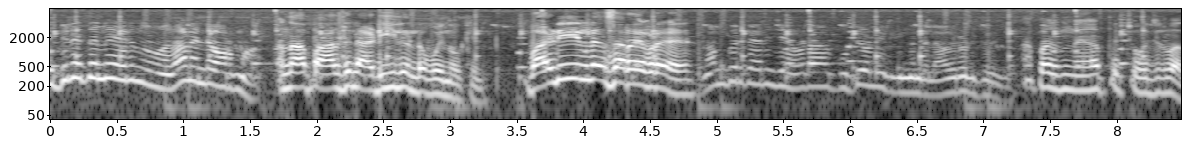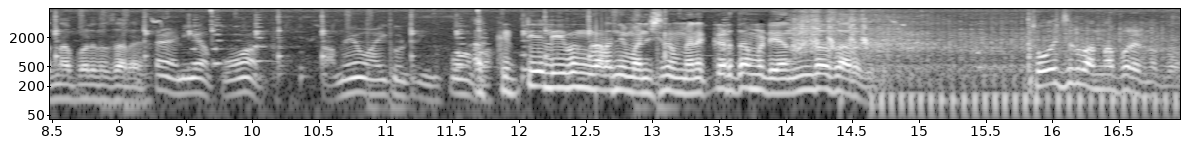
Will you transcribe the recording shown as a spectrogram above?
ഇതിലെ തന്നെ ആയിരുന്നു അതാണ് എന്റെ ഓർമ്മ. എന്നാ ആ പാലത്തിന്റെ അടിയിലുണ്ടോ? പോയി നോക്കി. വഴിയില്ല സാറേ ഇവിടെ. നമുക്കൊരു കാര്യം ചെയ്യാം. അവിടെ കുട്ടികൾ ഇരിക്കുന്നുണ്ടല്ലോ അവരോട് ചോദിക്കാം. അപ്പൊ നേരത്തെ ചോദിച്ചിട്ട് വന്നാ പോരുന്നു സാറേ. എനിക്ക് പോവാം. സമയമായിക്കൊണ്ടിരിക്കുന്നു പോവാം കിട്ടിയ ലീവും കളഞ്ഞ് മനുഷ്യനെ മെനക്കെടുത്താൻ വേണ്ടി എന്താ സാറ് ചോദിച്ചിട്ട് വന്നാ പോരായിരുന്നു അപ്പോൾ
